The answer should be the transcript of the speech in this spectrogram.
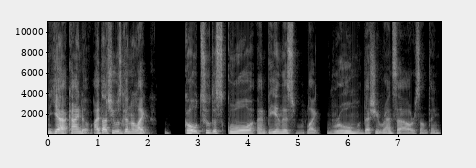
yeah kind of. I thought she was gonna like go to the school and be in this like room that she rents out or something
